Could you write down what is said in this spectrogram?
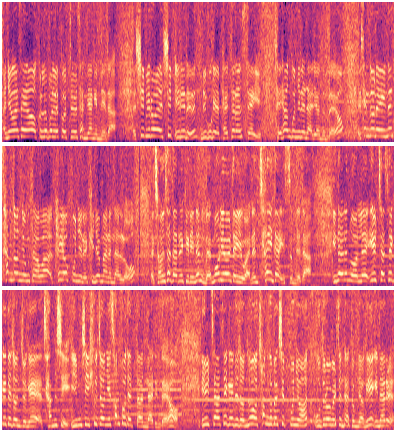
안녕하세요. 글로벌 레포트 장량입니다. 11월 11일은 미국의 베테란스 데이, 재향군인의 날이었는데요. 생존해 있는 참전 용사와 퇴역 군인을 기념하는 날로 전사자를 기리는 메모리얼 데이와는 차이가 있습니다. 이날은 원래 1차 세계대전 중에 잠시 임시 휴전이 선포됐던 날인데요. 1차 세계대전 후 1919년 우드로 윌슨 대통령이 이날을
